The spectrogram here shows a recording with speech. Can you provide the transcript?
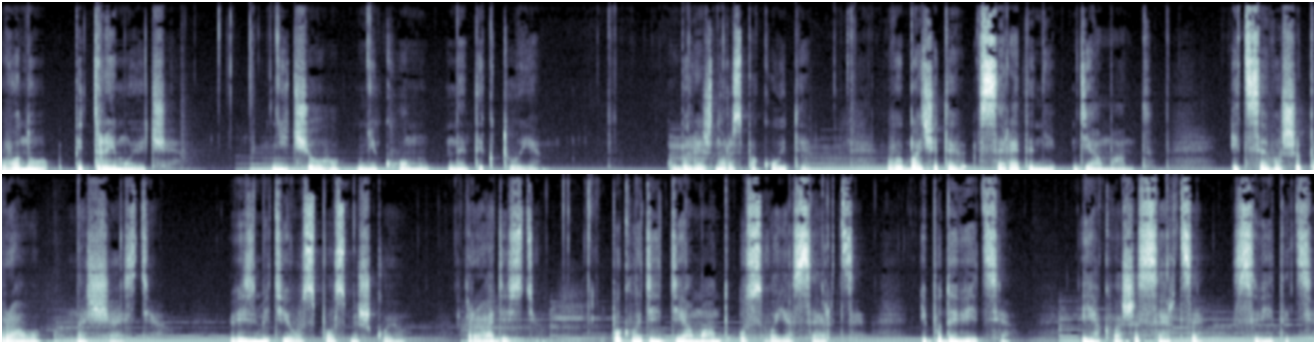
Воно підтримуюче, нічого нікому не диктує. Обережно розпакуйте, ви бачите всередині діамант, і це ваше право на щастя. Візьміть його з посмішкою, радістю, покладіть діамант у своє серце і подивіться, як ваше серце світиться.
